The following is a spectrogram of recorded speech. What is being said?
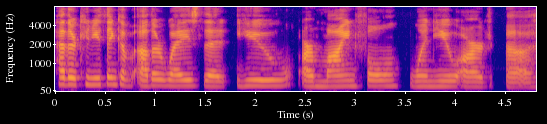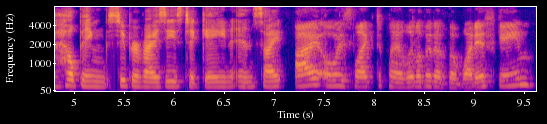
Heather, can you think of other ways that you are mindful when you are uh, helping supervisees to gain insight? I always like to play a little bit of the what if game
